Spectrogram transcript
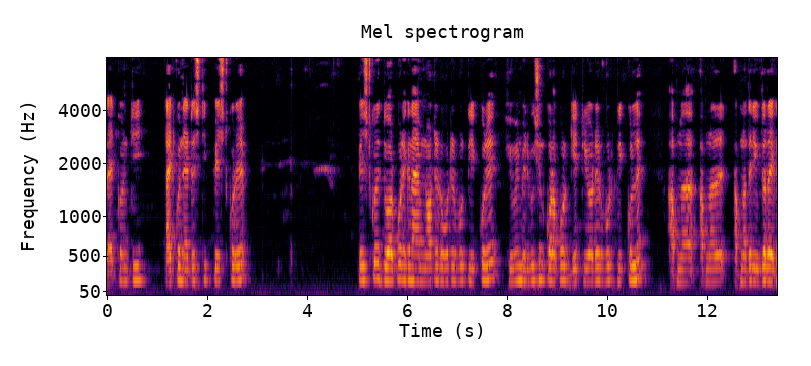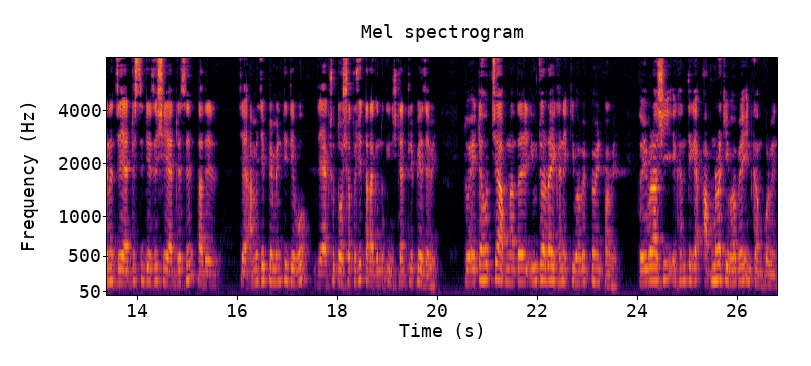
লাইট কয়েনটি লাইট কয়েন অ্যাড্রেসটি পেস্ট করে পেস্ট করে দেওয়ার পর এখানে আই এম নট এ রোবটের উপর ক্লিক করে হিউম্যান ভেরিফিকেশন করার পর গেট রিওয়ার্ডের উপর ক্লিক করলে আপনার আপনার, আপনাদের ইউজাররা এখানে যে অ্যাড্রেসটি দিয়েছে সেই অ্যাড্রেসে তাদের যে আমি যে পেমেন্টটি দেব, যে একশো দশ শতাংশই তারা কিন্তু ইনস্ট্যান্টলি পেয়ে যাবে। তো এটা হচ্ছে আপনাদের ইউজাররা এখানে কীভাবে পেমেন্ট পাবে। তো এবার আসি এখান থেকে আপনারা কীভাবে ইনকাম করবেন?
